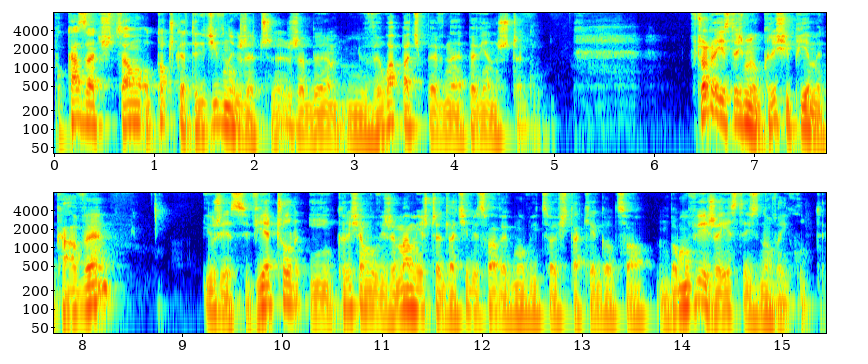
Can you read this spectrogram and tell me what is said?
pokazać całą otoczkę tych dziwnych rzeczy, żeby wyłapać pewne, pewien szczegół. Wczoraj jesteśmy u Krysi, pijemy kawę. Już jest wieczór i Krysia mówi, że mam jeszcze dla ciebie, Sławek, mówi coś takiego, co. Bo mówiłeś, że jesteś z Nowej Huty.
